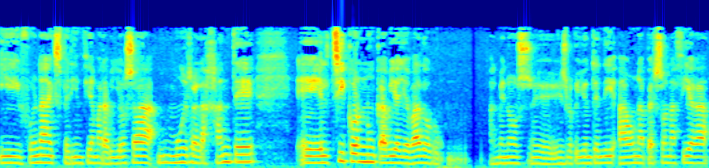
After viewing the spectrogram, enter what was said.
y fue una experiencia maravillosa, muy relajante. Eh, el chico nunca había llevado, al menos eh, es lo que yo entendí, a una persona ciega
